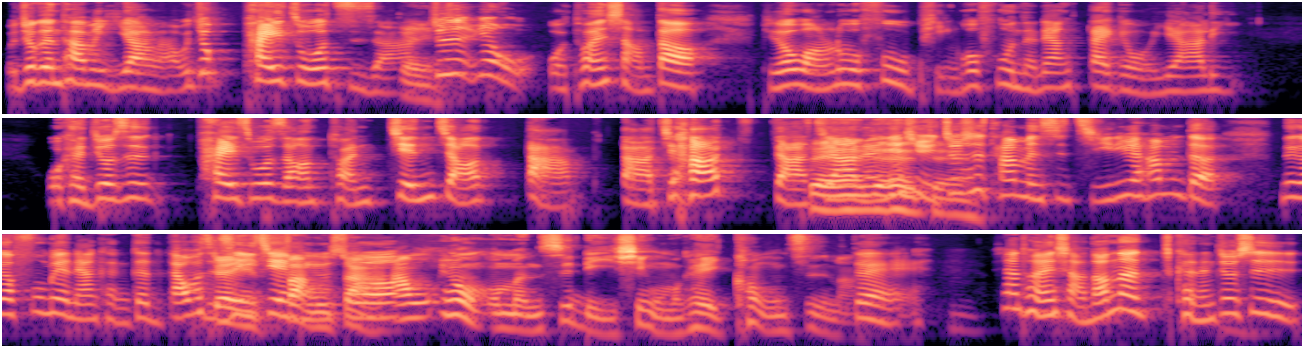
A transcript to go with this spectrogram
我就跟他们一样了，我就拍桌子啊。对就是因为我我突然想到，比如网络负评或负能量带给我压力，我可能就是拍桌子，然后突然尖叫打打家打家人。也许就是他们是激励，因为他们的那个负面能量可能更大。我只是一件，比如说，，因为我们是理性，我们可以控制嘛。对，现在突然想到，那可能就是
